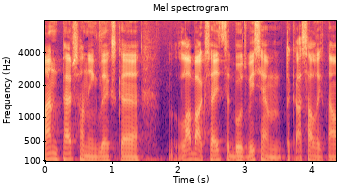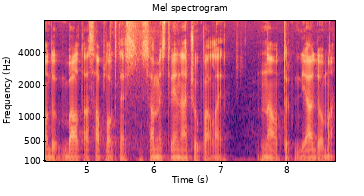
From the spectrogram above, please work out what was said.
man personīgi liekas, ka labāks veids būtu visiem kā salikt naudu baltās aploksnēs, samest vienā čūpā, lai nav tur jādomā.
